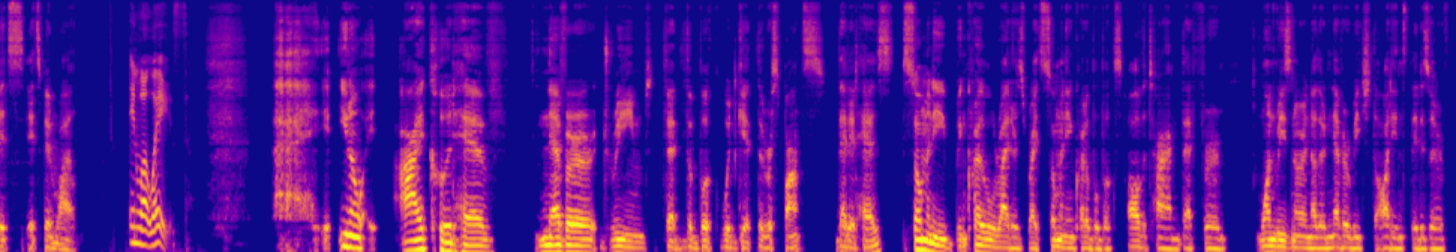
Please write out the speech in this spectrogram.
it's it's been wild. In what ways? You know, I could have never dreamed that the book would get the response that it has. So many incredible writers write so many incredible books all the time that for one reason or another never reach the audience they deserve.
